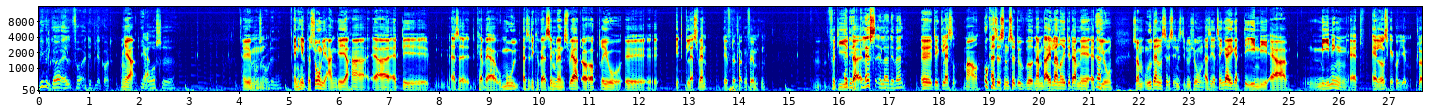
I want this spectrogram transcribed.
vi vil gøre alt for, at det bliver godt ja, i Ja. vores, øh, øhm, en helt personlig anke, jeg har, er, at det, altså, det kan være umuligt, altså det kan være simpelthen svært at opdrive øh, et glas vand efter klokken 15. Fordi Er det der, et glas, eller er det vand? Øh, det er glasset meget. Okay. Altså sådan, så du ved, nej, men der er et eller andet i det der med, at ja. Vi jo som uddannelsesinstitution, altså jeg tænker ikke, at det egentlig er meningen, at alle skal gå hjem kl. 14.30.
